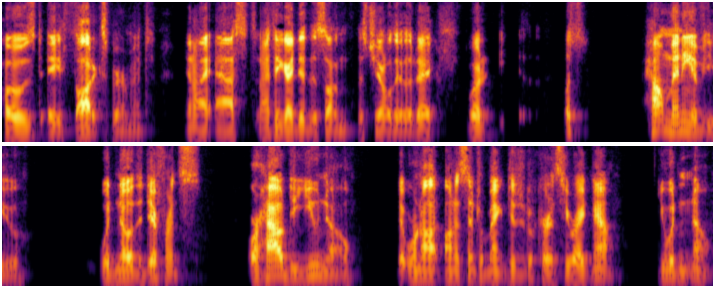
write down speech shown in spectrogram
posed a thought experiment and I asked, and I think I did this on this channel the other day, what let's how many of you would know the difference or how do you know that we're not on a central bank digital currency right now? You wouldn't know.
